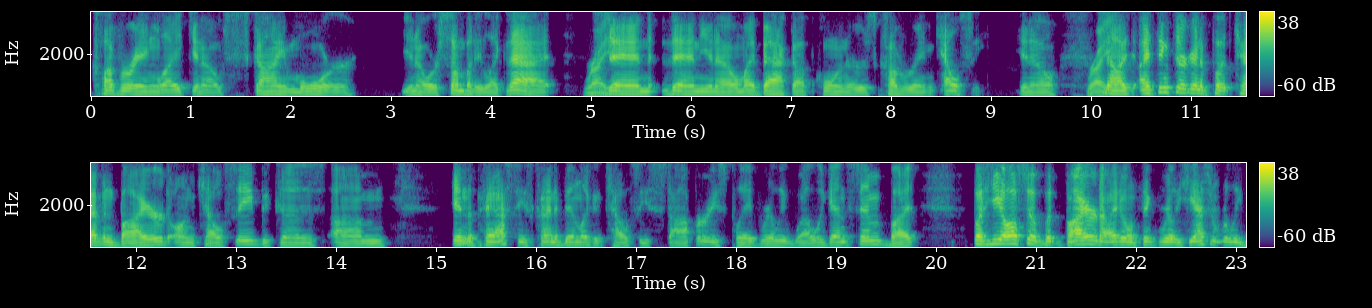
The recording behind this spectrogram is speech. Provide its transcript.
covering like you know Skyy Moore, you know, or somebody like that Right. then then you know my backup corners covering Kelce. You know, right. now I, I think they're going to put Kevin Byard on Kelce because um, in the past he's kind of been like a Kelce stopper. He's played really well against him, but but he also but Byard I don't think really he hasn't really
